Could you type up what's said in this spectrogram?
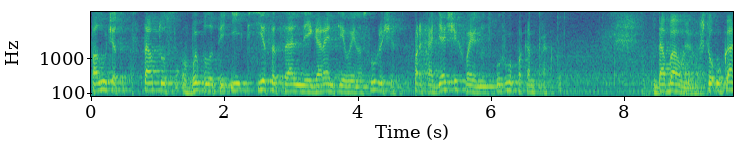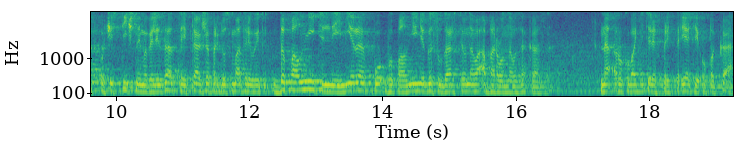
получат статус выплаты и все социальные гарантии военнослужащих, проходящих военную службу по контракту. Добавлю, что указ о частичной мобилизации также предусматривает дополнительные меры по выполнению государственного оборонного заказа. На руководителях предприятий ОПК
